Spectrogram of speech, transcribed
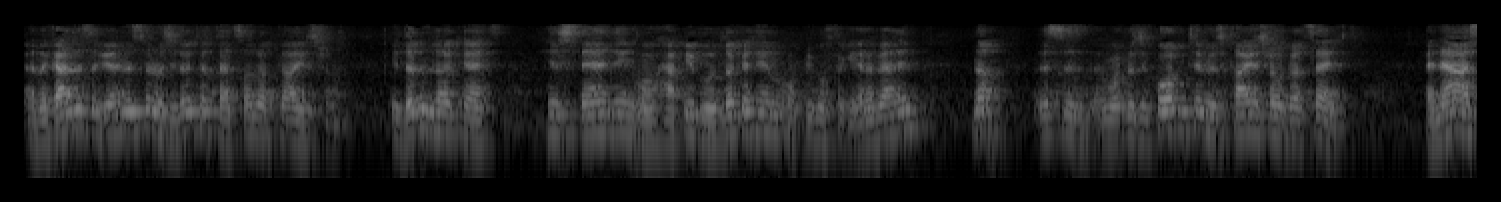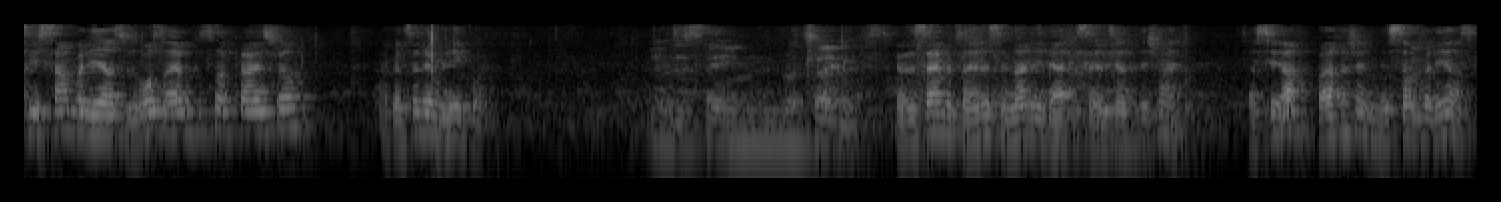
And the guidance of Yonasan was he looked at that of Klal Yisrael. He didn't look at his standing or how people would look at him or people forget about him. No, this is what was important to him is Klal Yisrael got saved. And now I see somebody else who's also able to serve Klal Yisrael. I consider him an equal. You have the same Ratzainus. You have the same Ratzainus, and not only that, the same Ziyad. So I see, oh, Baruch Hashem, there's somebody else.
